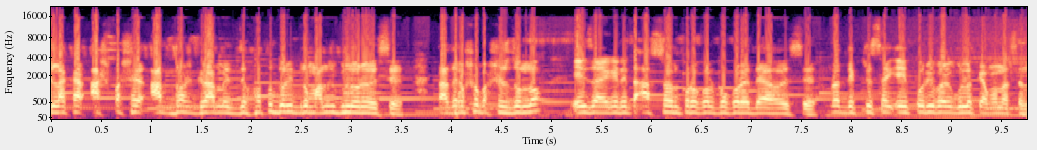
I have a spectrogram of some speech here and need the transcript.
এলাকার আশপাশের আট দশ গ্রামের যে হতদরিদ্র মানুষগুলো রয়েছে তাদের বসবাসের জন্য এই জায়গাটিতে আশ্রয়ণ প্রকল্প করে দেওয়া হয়েছে। আমরা দেখতে চাই এই পরিবারগুলো কেমন আছেন।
